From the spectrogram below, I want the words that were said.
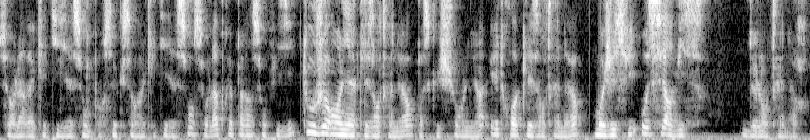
sur la réathlétisation pour ceux qui sont en réathlétisation, sur la préparation physique, toujours en lien avec les entraîneurs, parce que je suis en lien étroit avec les entraîneurs. Moi, je suis au service de l'entraîneur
